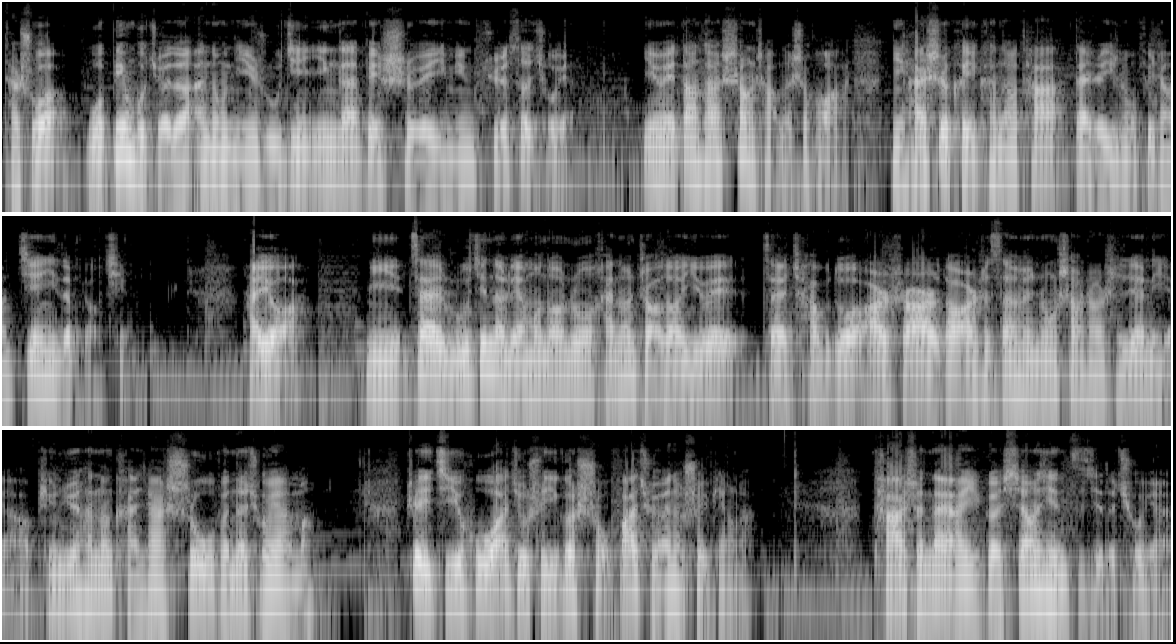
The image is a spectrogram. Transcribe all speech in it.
他说：“我并不觉得安东尼如今应该被视为一名角色球员，因为当他上场的时候啊，你还是可以看到他带着一种非常坚毅的表情。还有啊，你在如今的联盟当中还能找到一位在差不多二十二到二十三分钟上场时间里啊，平均还能砍下十五分的球员吗？这几乎啊就是一个首发球员的水平了。他是那样一个相信自己的球员，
